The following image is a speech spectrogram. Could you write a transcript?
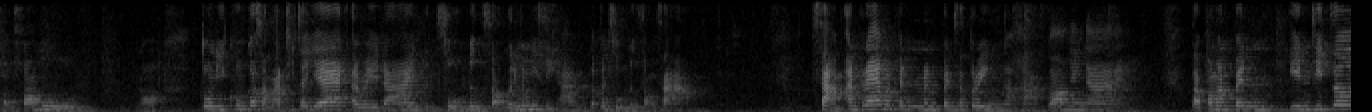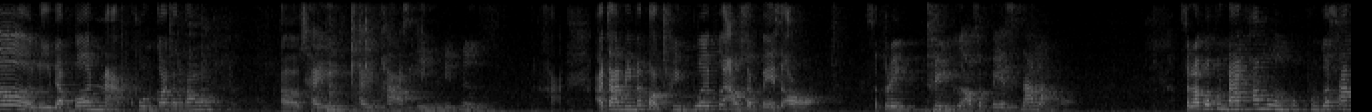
ของข้อมูลเนาะตรงนี้คุณก็สามารถที่จะแยก array ได้ 0 1 2ตอนนี้มันมี 4 อันก็เป็น 0 1 2 3 3 อันแรกมันเป็นมันเป็นสตริงอะค่ะ ก็ง่าย ๆ แต่พอมันเป็น integer หรือ double นะคุณก็จะต้องออใช้ใช้ pass in นิดนึงนะคะอาจารย์มีมาตด trim ด้วยเพื่อเอา space ออก string trim คือเอา space หน้าหลังออกสร็จแล้วพอคุณได้ข้อมูลปุ๊บคุณก็สร้าง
